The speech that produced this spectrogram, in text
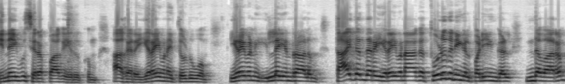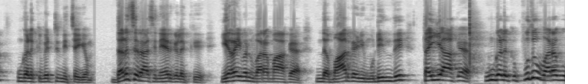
நினைவு சிறப்பாக இருக்கும். ஆக இறைவனை தொழுவோம் இறைவன் இல்லை என்றாலும் தாய் தந்தரை இறைவனாக தொழுது நீங்கள் படியுங்கள். இந்த வாரம் உங்களுக்கு வெற்றி நிச்சயம். தனுசு ராசி நேர்களுக்கு இறைவன் வரமாக இந்த மார்கழி முடிந்து தையாக உங்களுக்கு புது வரவு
